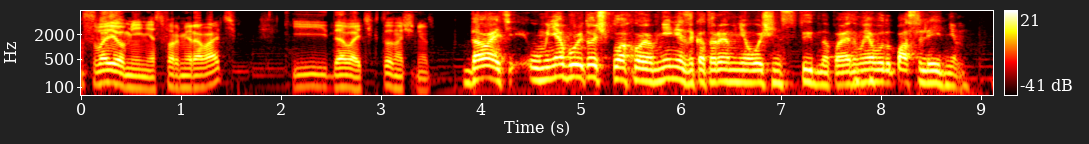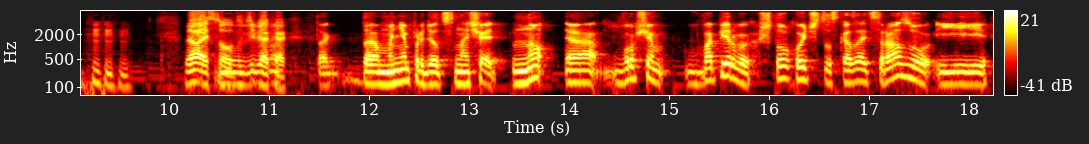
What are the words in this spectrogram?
свое мнение сформировать. И давайте, кто начнет? Давайте, у меня будет очень плохое мнение, за которое мне очень стыдно, поэтому я буду последним. Давай, Сол, Ну, у тебя видимо, как? Так, да, мне придется начать. Ну, э, в общем, во-первых, что хочется сказать сразу, и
